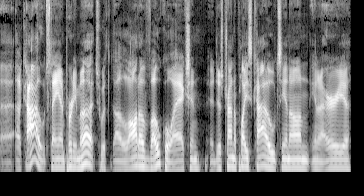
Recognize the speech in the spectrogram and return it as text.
Uh, a coyote stand pretty much with a lot of vocal action and just trying to place coyotes in on in an area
